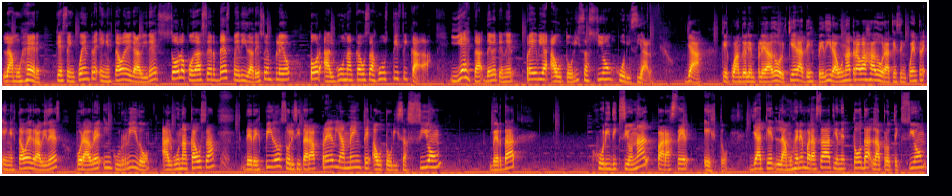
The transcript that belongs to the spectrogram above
La mujer que se encuentre en estado de gravidez solo podrá ser despedida de su empleo por alguna causa justificada y esta debe tener previa autorización judicial. Ya que cuando el empleador quiera despedir a una trabajadora que se encuentre en estado de gravidez por haber incurrido alguna causa de despido, solicitará previamente autorización, ¿verdad? Jurisdiccional para hacer esto, ya que la mujer embarazada tiene toda la protección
